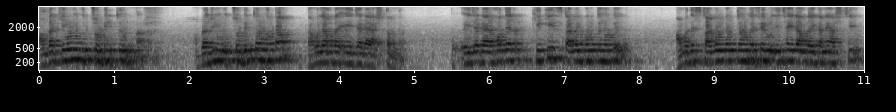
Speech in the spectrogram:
আমরা কেউ উচ্চবিত্ত না। আমরা যদি উচ্চবিত্ত হতাম, তাহলে আমরা এই জায়গায় আসতাম না। তো এই জায়গায় আমাদের কি কি স্ট্রাগল করতে হবে? আমাদের স্ট্রাগল করতে হবে ফ্যামিলি চাইলে আমরা এখানে আসছি।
